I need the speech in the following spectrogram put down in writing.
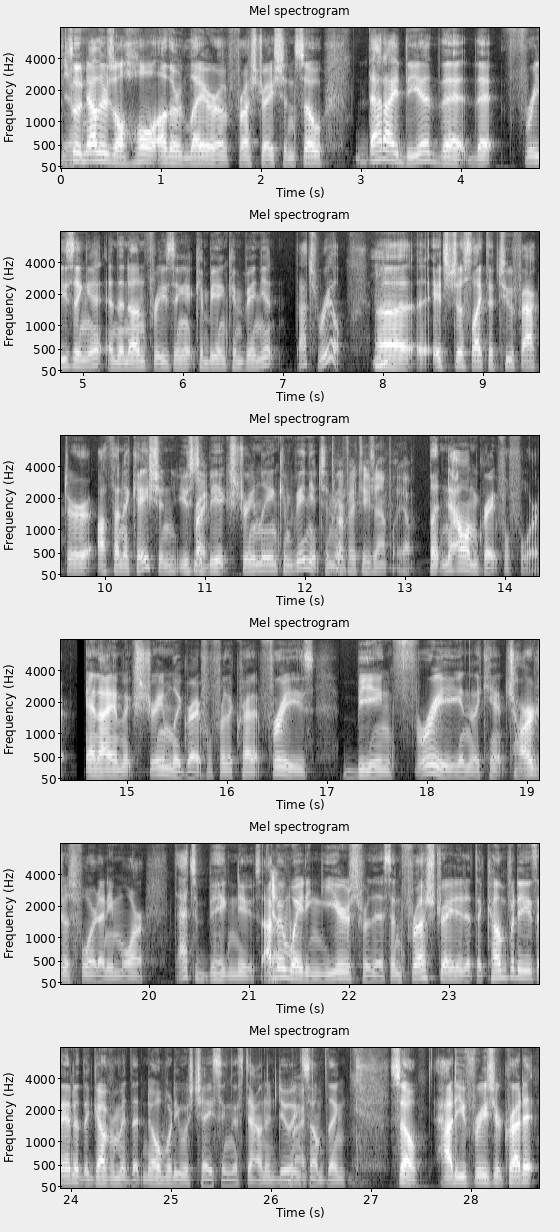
Yep. so now there's a whole other layer of frustration. So that idea that that freezing it and then unfreezing it can be inconvenient, that's real. Mm-hmm. Uh, it's just like the two factor authentication used right. to be extremely inconvenient to me. Perfect example, yeah. But now I'm grateful for it. And I am extremely grateful for the credit freeze being free and they can't charge us for it anymore. That's big news. I've yep. been waiting years for this and frustrated at the companies and at the government that nobody was chasing this down and doing right. something. So, how do you freeze your credit?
